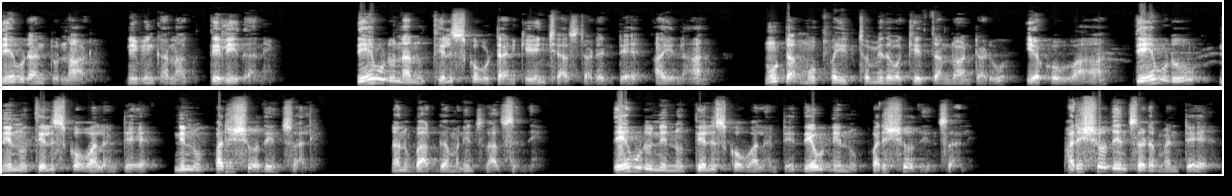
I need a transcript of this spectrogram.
దేవుడు అంటున్నాడు నీవింకా నాకు తెలియదని దేవుడు నన్ను తెలుసుకోవటానికి ఏం చేస్తాడంటే ఆయన నూట ముప్పై తొమ్మిదవ కీర్తనలో అంటాడు యెహోవా దేవుడు నిన్ను తెలుసుకోవాలంటే నిన్ను పరిశోధించాలి. నన్ను బాగా గమనించాల్సింది. దేవుడు నిన్ను తెలుసుకోవాలంటే దేవుడు నిన్ను పరిశోధించాలి. పరిశోధించడం అంటే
